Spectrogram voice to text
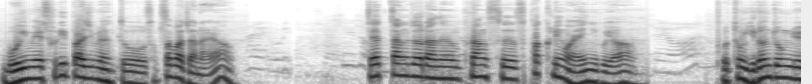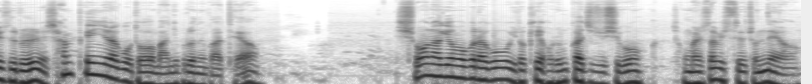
모임에 술이 빠지면 또 섭섭하잖아요. 떼땅저라는 프랑스 스파클링 와인이고요. 보통 이런 종류의 술을 샴페인이라고 더 많이 부르는 것 같아요. 시원하게 먹으라고 이렇게 얼음까지 주시고 정말 서비스 좋네요.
